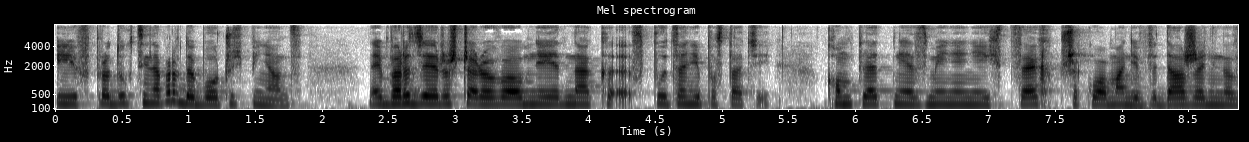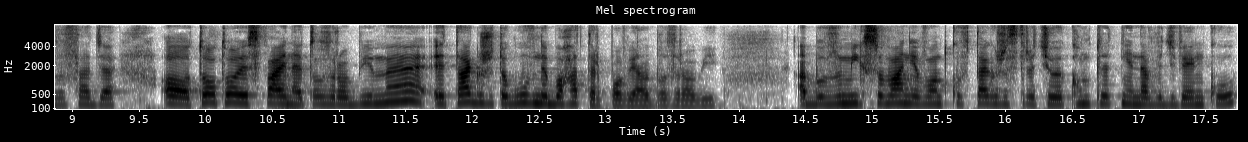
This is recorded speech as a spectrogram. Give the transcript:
i w produkcji naprawdę było czuć pieniądz. Najbardziej rozczarowało mnie jednak spłycenie postaci. Kompletnie zmienienie ich cech, przekłamanie wydarzeń na zasadzie o, to, to jest fajne, to zrobimy, y, tak, że to główny bohater powie albo zrobi albo wymiksowanie wątków tak, że straciły kompletnie na wydźwięku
